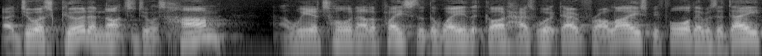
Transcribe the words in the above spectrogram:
uh, do us good and not to do us harm. Uh, we are told in other places that the way that God has worked out for our lives before there was a day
